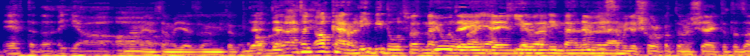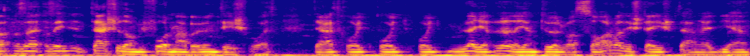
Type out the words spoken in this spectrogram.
Érted? Így a, a, Nem értem, hogy ez mit akar. de, De, hát, hogy akár a libidót megpróbálják kiölni nem, belőle. nem hiszem, hogy a sorkatonaság, tehát az, a, az, a, az egy társadalmi formában öntés volt. Tehát, hogy, hogy, hogy legyen, le legyen törve a szarvad, és te is utána egy ilyen,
